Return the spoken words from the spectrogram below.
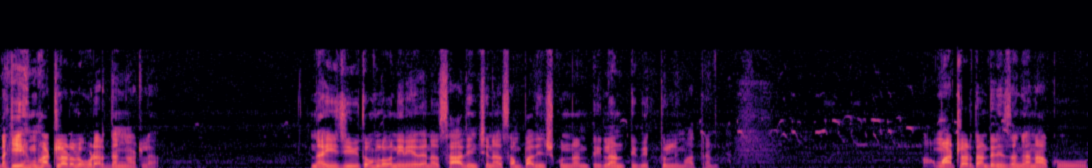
నాకు ఏం మాట్లాడాలో కూడా అర్థం కావట్లే. నా ఈ జీవితంలో నేను ఏదైనా సాధించినా సంపాదించుకున్నా అంటే ఇలాంటి వ్యక్తుల్ని మాత్రమే. మాట్లాడుతా అంటే నిజంగా నాకు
